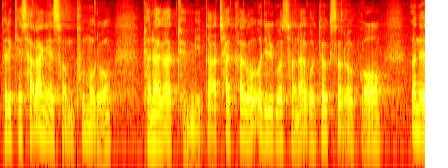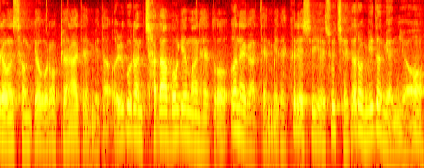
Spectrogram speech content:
그렇게 사랑의 성품으로 변화가 됩니다. 착하고 어질고 선하고 덕스럽고 은혜로운 성격으로 변화됩니다. 얼굴은 쳐다보기만 해도 은혜가 됩니다. 그래서 예수 제대로 믿으면요.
